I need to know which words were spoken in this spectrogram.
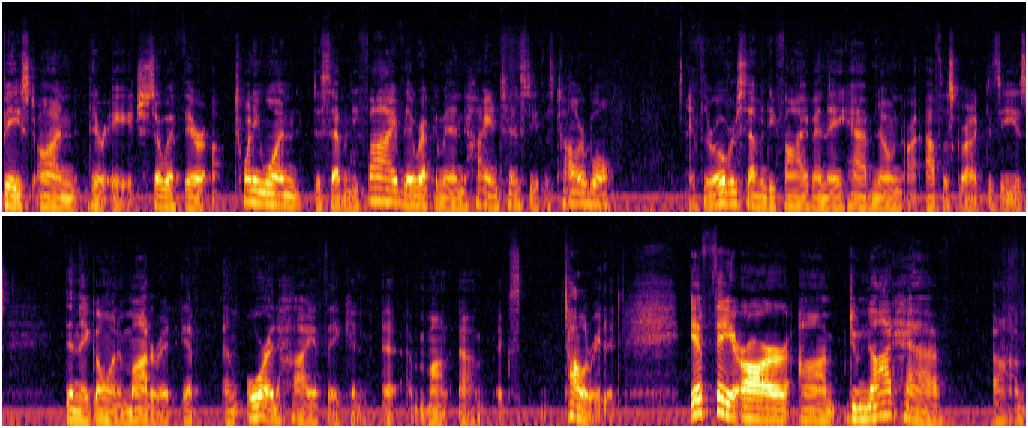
based on their age. So if they're 21 to 75, they recommend high intensity if it's tolerable. If they're over 75 and they have known atherosclerotic disease, then they go on a moderate if or a high if they can uh, mon, uh, ex- tolerate it. If they are um, do not have um,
